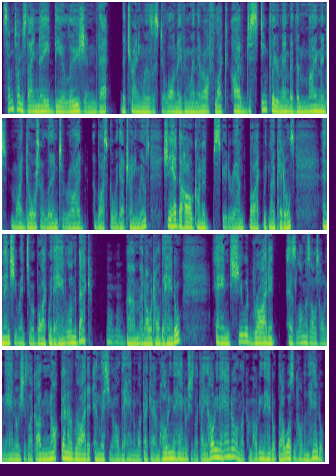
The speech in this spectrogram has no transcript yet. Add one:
Sometimes they need the illusion that the training wheels are still on even when they're off. Like I distinctly remember the moment my daughter learned to ride a bicycle without training wheels. She had the whole kind of scoot around bike with no pedals. And then she went to a bike with a handle on the back. Mm-hmm. Um, and I would hold the handle and she would ride it as long as I was holding the handle. And she's like, I'm not going to ride it unless you hold the handle. I'm like, okay, I'm holding the handle. She's like, are you holding the handle? I'm like, I'm holding the handle, but I wasn't holding the handle.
